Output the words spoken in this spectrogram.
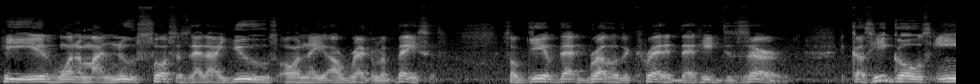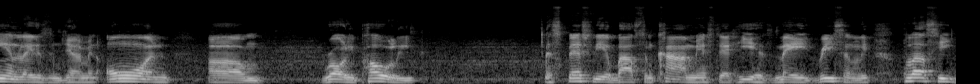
he is one of my news sources that I use on a, a regular basis. So give that brother the credit that he deserves. Because he goes in, ladies and gentlemen, on um, Roly Poly especially about some comments that he has made recently. Plus, he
